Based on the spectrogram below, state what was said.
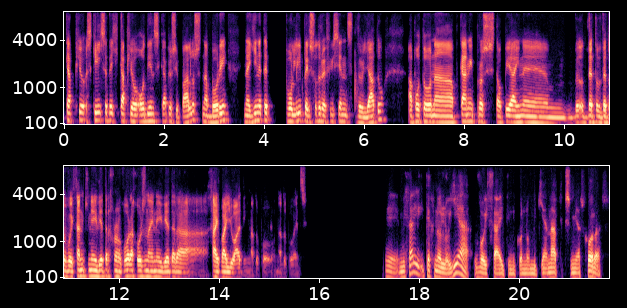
κάποιο skillset έχει κάποιο audience ή κάποιος υπάλληλος, να μπορεί να γίνεται πολύ περισσότερο efficient στη δουλειά του από το να κάνει πρόσθεση τα οποία είναι, δεν, το, δεν το βοηθάνε και είναι ιδιαίτερα χρονοβόρα χωρίς να είναι ιδιαίτερα high value adding, να το πω, να το πω έτσι. Ε, Μιχάλη, η τεχνολογία βοηθάει την οικονομική ανάπτυξη μιας χώρας;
